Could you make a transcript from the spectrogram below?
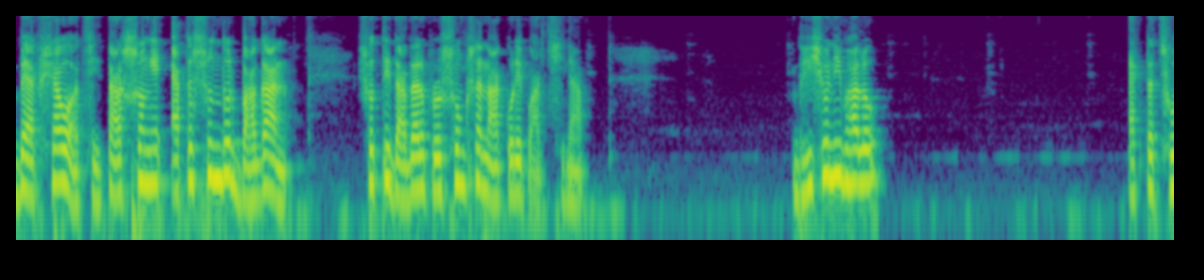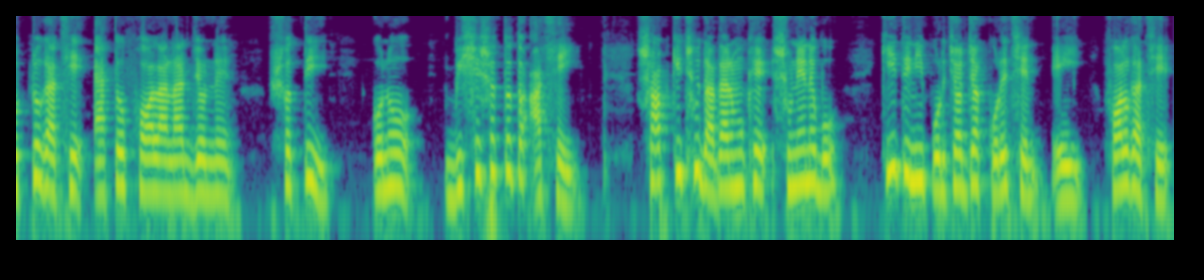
ব্যবসাও আছে। তার সঙ্গে এত সুন্দর বাগান, সত্যি দাদার প্রশংসা না করে পারছি না। ভীষণই ভালো। একটা ছোট্ট গাছে এত ফল আনার জন্যে সত্যি কোনো বিশেষত্ব তো আছেই। সব কিছু দাদার মুখে শুনে নেব। কি তিনি পরিচর্যা করেছেন এই ফল গাছে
